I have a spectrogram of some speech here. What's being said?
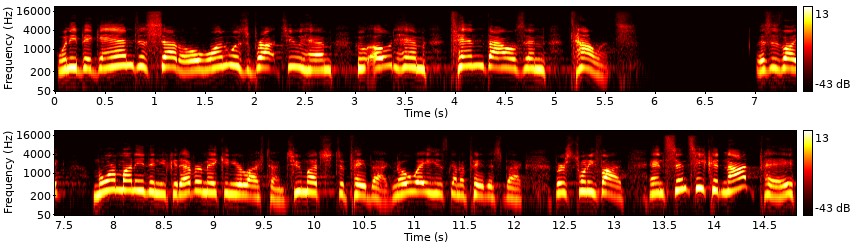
When he began to settle, one was brought to him who owed him 10,000 talents. This is like more money than you could ever make in your lifetime. Too much to pay back. No way he's going to pay this back. Verse 25. And since he could not pay,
